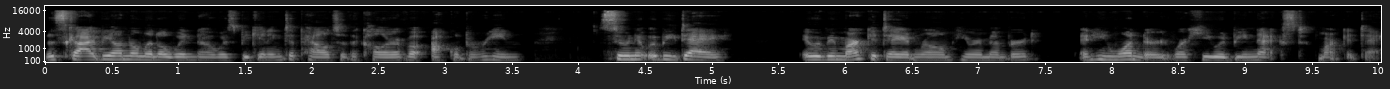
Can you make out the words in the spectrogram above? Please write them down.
The sky beyond the little window was beginning to pale to the color of aquamarine. Soon it would be day. It would be market day in Rome, he remembered, and he wondered where he would be next market day.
